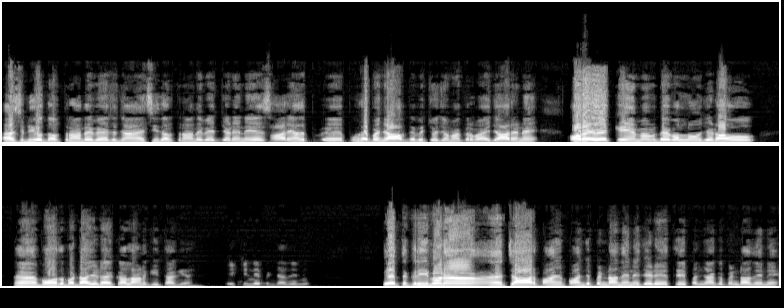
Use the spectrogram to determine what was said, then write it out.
ਐਸਡੀਓ ਦਫ਼ਤਰਾਂ ਦੇ ਵਿੱਚ ਜਾਂ ਐਸਸੀ ਦਫ਼ਤਰਾਂ ਦੇ ਵਿੱਚ ਜਿਹੜੇ ਨੇ ਸਾਰਿਆਂ ਪੂਰੇ ਪੰਜਾਬ ਦੇ ਵਿੱਚੋਂ ਜਮ੍ਹਾਂ ਕਰਵਾਏ ਜਾ ਰਹੇ ਨੇ ਔਰ ਇਹ ਕੇਐਮਐਮ ਦੇ ਵੱਲੋਂ ਜਿਹੜਾ ਉਹ ਬਹੁਤ ਵੱਡਾ ਜਿਹੜਾ ਇੱਕ ਐਲਾਨ ਕੀਤਾ ਗਿਆ ਹੈ ਇਹ ਕਿੰਨੇ ਪਿੰਡਾਂ ਦੇ ਨੇ? ਇਹ ਤਕਰੀਬਨ 4 5 5 ਪਿੰਡਾਂ ਦੇ ਨੇ ਜਿਹੜੇ ਇੱਥੇ ਪੰਜਾਂ ਕੁ ਪਿੰਡਾਂ ਦੇ ਨੇ।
